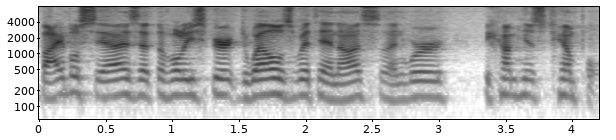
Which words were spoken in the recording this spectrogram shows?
Bible says that the Holy Spirit dwells within us and we're become his temple.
